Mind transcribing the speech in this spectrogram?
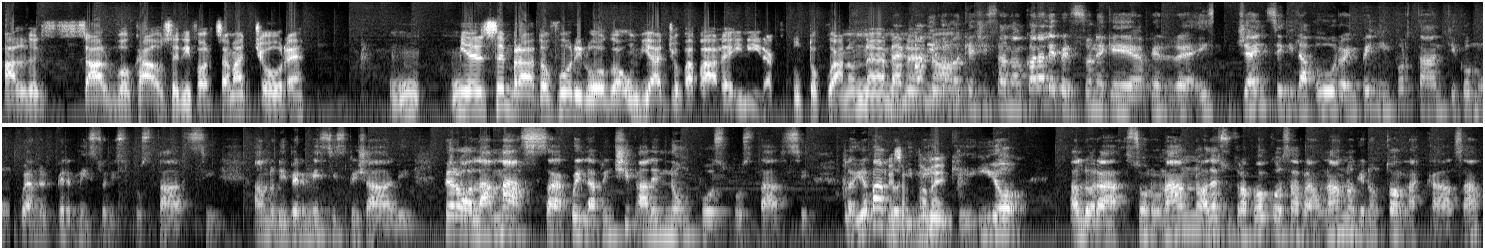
al salvo cause di forza maggiore, mm, mi è sembrato fuori luogo un viaggio papale in Iraq. Tutto qua, non, Vabbè, non è... dicono no. che ci sono ancora le persone che per esigenze di lavoro e impegni importanti comunque hanno il permesso di spostarsi, hanno dei permessi speciali, però la massa, quella principale, non può spostarsi. Allora io parlo di me, che io allora sono un anno, adesso tra poco sarà un anno che non torno a casa,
